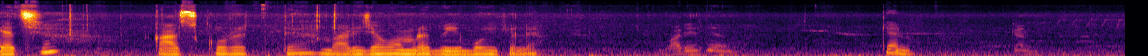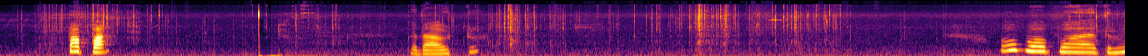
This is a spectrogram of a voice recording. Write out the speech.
গেছে কাজ করতে। বাড়ি যাব আমরা বিয়ে বই গেলে কেন? পাপা। দাও একটু। ও বাবা, তুমি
